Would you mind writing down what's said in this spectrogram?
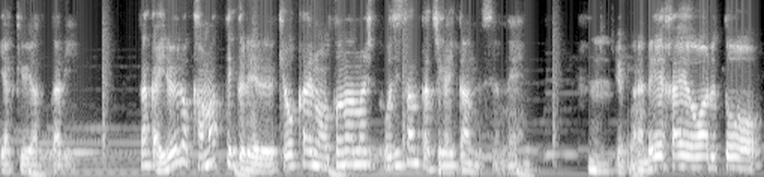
野球やったり、なんかいろいろ構ってくれる教会の大人の人おじさんたちがいたんですよね。うん。礼拝終わると、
